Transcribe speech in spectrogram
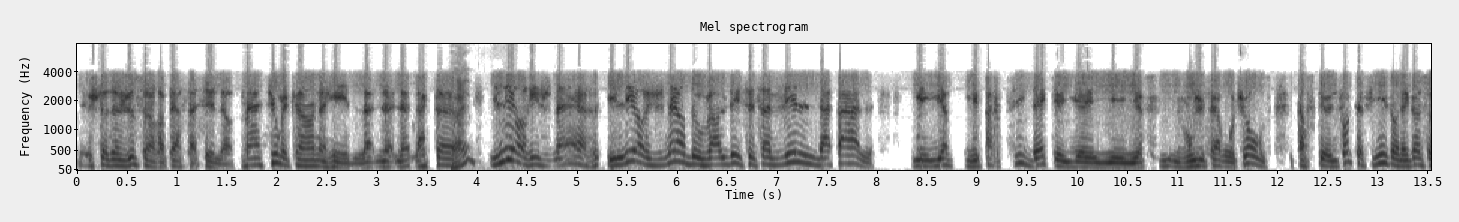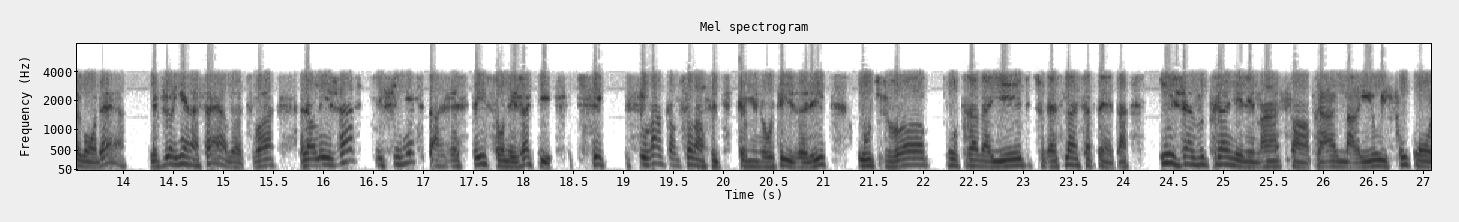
je te donne juste un repère facile, là. Matthew McConaughey, l'acteur, il est originaire, il est originaire d'Uvalde. C'est sa ville natale il, il, est parti dès qu'il a, voulu faire autre chose. Parce qu'une fois que tu as fini ton école secondaire, il n'y a plus rien à faire, là, tu vois. Alors, les gens qui finissent par rester sont des gens qui, c'est souvent comme ça dans ces petites communautés isolées où tu vas pour travailler, puis tu restes là un certain temps. Et j'ajouterai un élément central, Mario, il faut qu'on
